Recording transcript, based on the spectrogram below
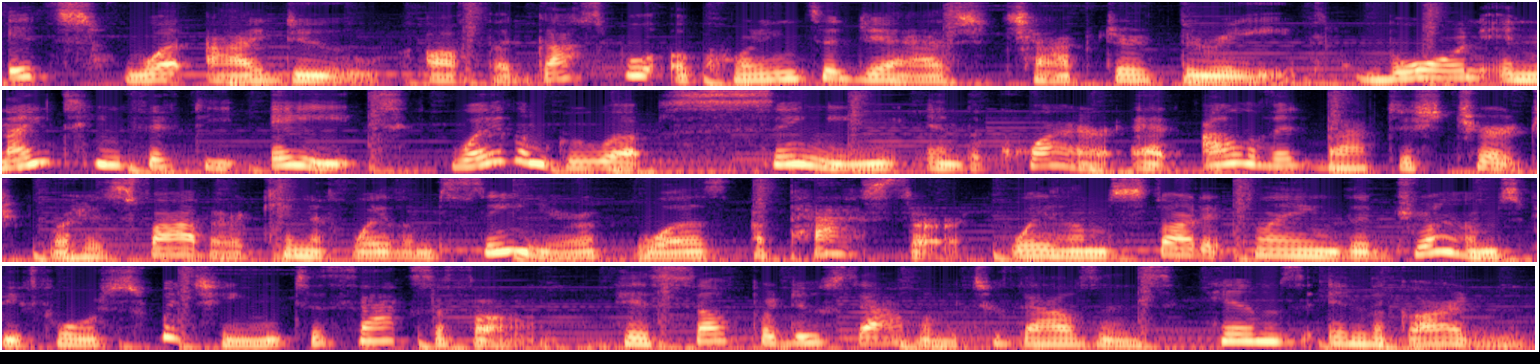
It's What I Do off the Gospel According to Jazz, Chapter 3. Born in 1958, Whalum grew up singing in the choir at Olivet Baptist Church, where his father, Kenneth Whalum Sr., was a pastor. Whalum started playing the drums before switching to saxophone. His self produced album, 2000's Hymns in the Garden,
